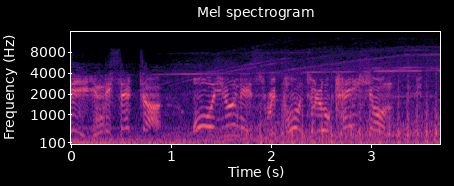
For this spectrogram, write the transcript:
in the sector. All units report to location.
